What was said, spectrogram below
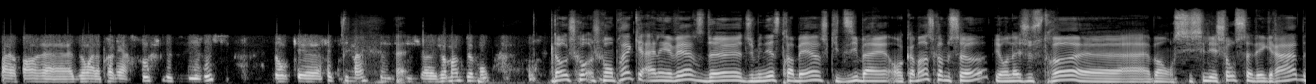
par rapport à, disons, à la première souche du virus. Donc, euh, effectivement, je, manque de mots. Donc, je, comprends qu'à l'inverse de du ministre Auberge qui dit, ben, on commence comme ça, puis on ajustera, euh, bon, si, si les choses se dégradent,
